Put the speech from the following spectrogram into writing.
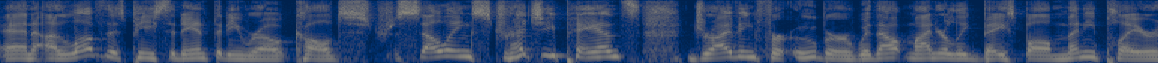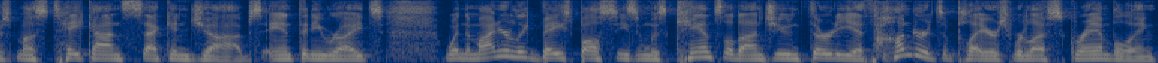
And I love this piece that Anthony wrote called Selling Stretchy Pants, Driving for Uber Without Minor League Baseball. Many players must take on second jobs. Anthony writes When the minor league baseball season was canceled on June 30th, hundreds of players were left scrambling.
